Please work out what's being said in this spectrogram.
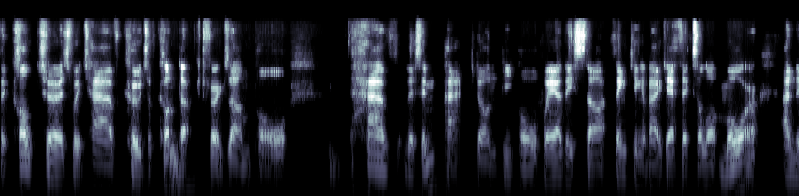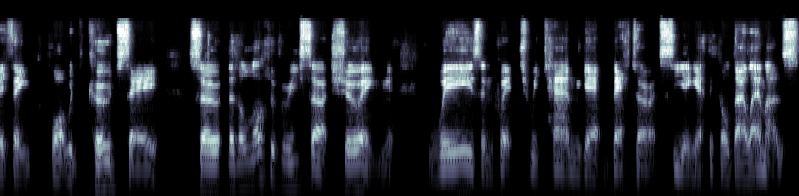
that cultures which have codes of conduct, for example, have this impact on people where they start thinking about ethics a lot more and they think, what would the code say? So there's a lot of research showing ways in which we can get better at seeing ethical dilemmas.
